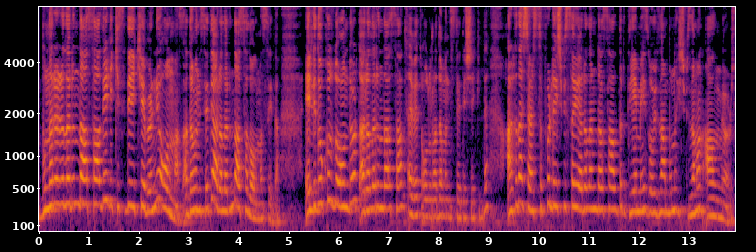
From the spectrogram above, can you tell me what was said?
Bunlar aralarında asal değil ikisi de ikiye bölünüyor olmaz. Adamın istediği aralarında asal olmasıydı 59 ile 14 aralarında asal. Evet olur adamın istediği şekilde. Arkadaşlar 0 ile hiçbir sayı aralarında asaldır diyemeyiz. O yüzden bunu hiçbir zaman almıyoruz.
